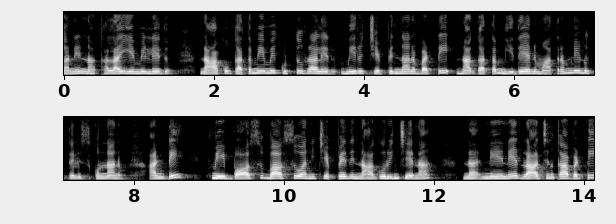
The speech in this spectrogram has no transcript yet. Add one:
కానీ నాకు అలా ఏమీ లేదు. నాకు గతం ఏమీ గుర్తు రాలేదు. మీరు చెప్పిన దాన్ని బట్టి నా గతం ఇదే అని మాత్రం నేను తెలుసుకున్నాను. అంటే మీ బాసు బాసు అని చెప్పేది నా గురించేనా? నా నేనే రాజును కాబట్టి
